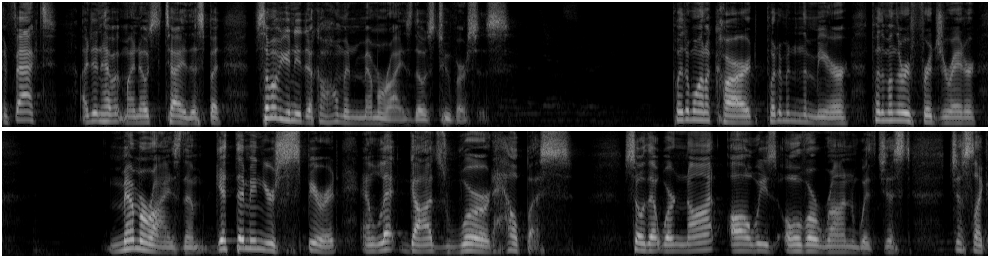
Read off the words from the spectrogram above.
In fact, I didn't have it in my notes to tell you this, but some of you need to go home and memorize those two verses. Put them on a card, put them in the mirror, put them on the refrigerator. Memorize them, get them in your spirit, and let God's word help us so that we're not always overrun with just just like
